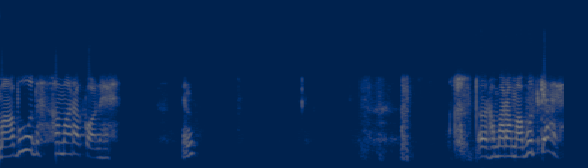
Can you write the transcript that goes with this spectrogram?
معبود ہمارا کون ہے؟ اور ہمارا معبود کیا ہے؟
